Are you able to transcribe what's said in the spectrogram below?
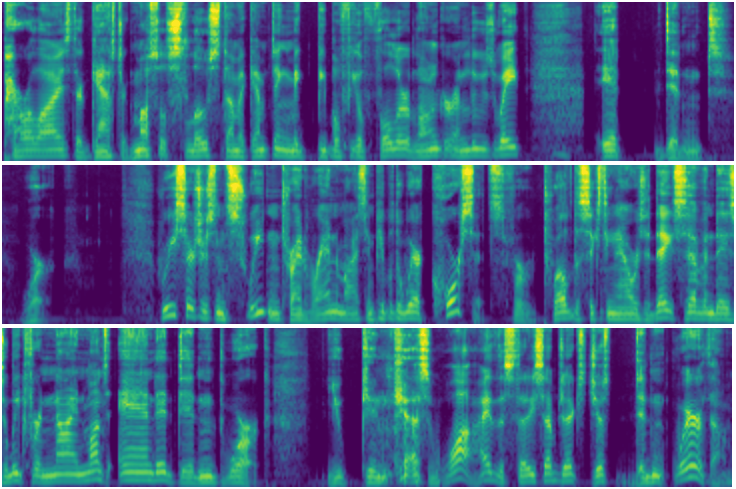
paralyze their gastric muscles, slow stomach emptying, make people feel fuller longer, and lose weight. It didn't work. Researchers in Sweden tried randomizing people to wear corsets for 12 to 16 hours a day, seven days a week for nine months, and it didn't work. You can guess why the study subjects just didn't wear them.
